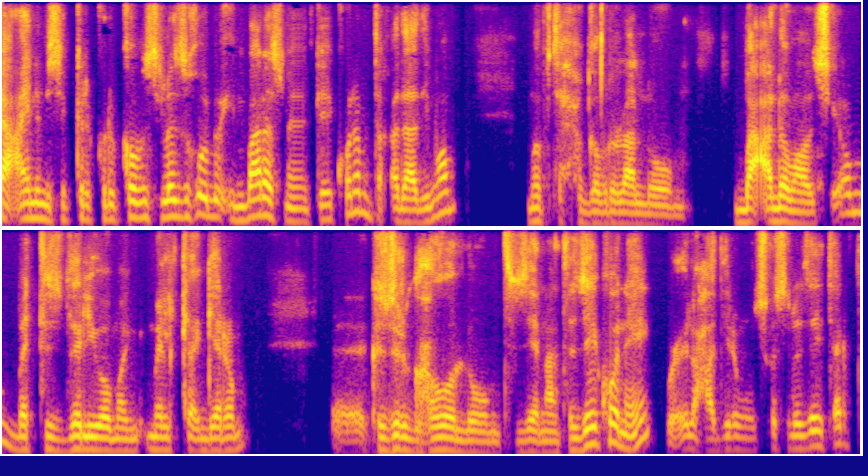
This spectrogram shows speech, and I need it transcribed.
ናይ ዓይኒ ምስክር ክርከቡ ስለዝኽእሉ ኢምባረስመንት ከይኮኖም ተቀዳዲሞም መፍትሒ ክገብሩሉ ኣለዎም ባዕሎም ኣውፅኦም በቲ ዝደልይዎ መልክዕ ገይሮም ክዝርግሕዎ ኣለዎም እቲ ዜና እንተዘይኮነ ውዒሉ ሓዲሮም ውፅኡ ስለዘይተርፎ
